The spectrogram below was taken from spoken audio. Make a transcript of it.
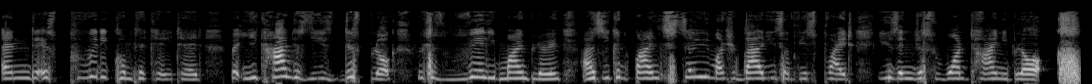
and it's pretty complicated. But you can just use this block, which is really mind-blowing, as you can find so much values of your sprite using just one tiny block.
